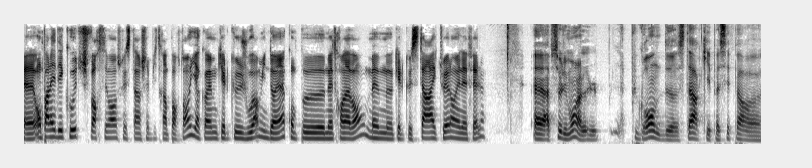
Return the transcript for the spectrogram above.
Euh, on parlait des coachs, forcément, parce que c'était un chapitre important. Il y a quand même quelques joueurs, mine de rien, qu'on peut mettre en avant, même quelques stars actuelles en NFL. Euh, absolument. La, plus grande star qui est passée par, euh,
